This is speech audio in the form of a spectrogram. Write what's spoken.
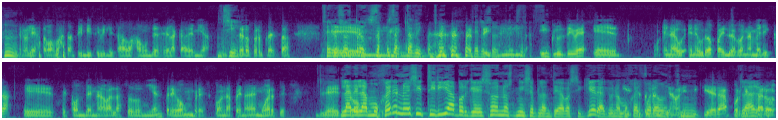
Hmm. En realidad estamos bastante invisibilizados aún desde la academia, Sí. cero sorpresa. Cero Eh, sorpresa, exactamente. Cero sí. sorpresa. Inclusive eh, en, Eu- en Europa y luego en América eh, se condenaba la sodomía entre hombres con la pena de muerte. De La de las mujeres no existiría porque eso no, ni se planteaba siquiera, que una ni mujer se fuera un... ni siquiera porque Claro. claro.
